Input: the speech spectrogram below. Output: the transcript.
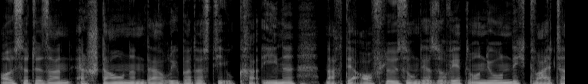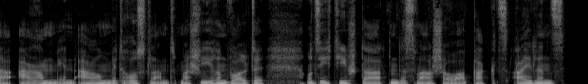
äußerte sein Erstaunen darüber, dass die Ukraine nach der Auflösung der Sowjetunion nicht weiter Arm in Arm mit Russland marschieren wollte und sich die Staaten des Warschauer Pakts eilends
